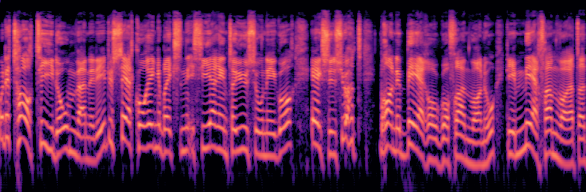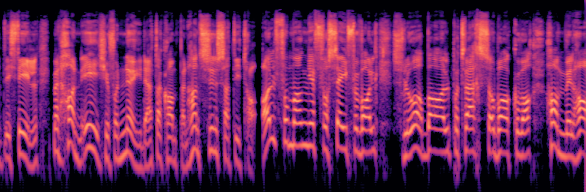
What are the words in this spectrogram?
Og det tar tid å omvende de. Du ser Kåre Ingebrigtsen sier i intervjusonen i går. Jeg syns jo at Brann er bedre å gå fremover nå. De er mer fremoverrettet i stilen. Men han er ikke fornøyd etter kampen. Han syns at de tar altfor mange for safe valg, slår ballen på tvers og bakover. Han vil ha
